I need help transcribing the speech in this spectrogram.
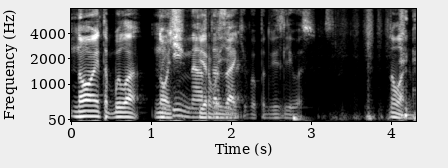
Но это было ночь Какие на автозаке вы подвезли вас? Ну ладно.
